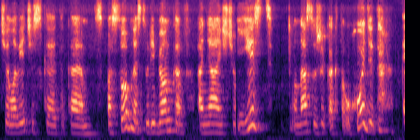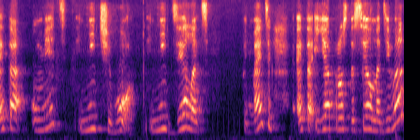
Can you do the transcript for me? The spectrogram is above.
человеческая такая способность у ребенка, она еще есть, у нас уже как-то уходит, это уметь ничего, не делать Понимаете, это я просто сел на диван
